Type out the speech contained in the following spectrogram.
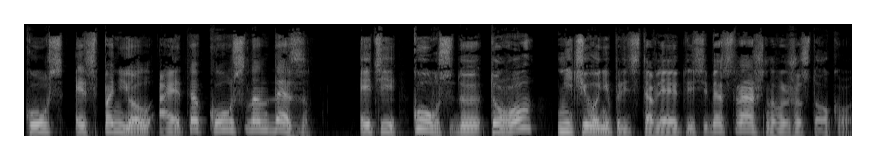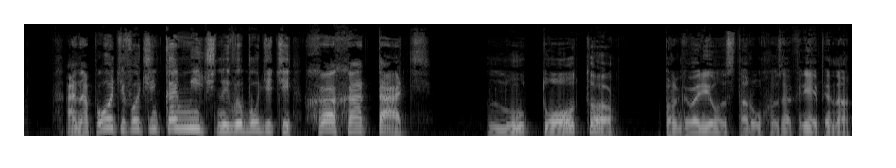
курс эспаньол, а это курс ландез. Эти курс де торо ничего не представляют из себя страшного, жестокого. А напротив, очень комичный, вы будете хохотать. — Ну, то-то, — проговорила старуха Закрепина,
